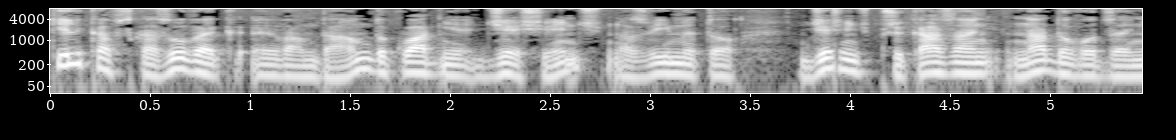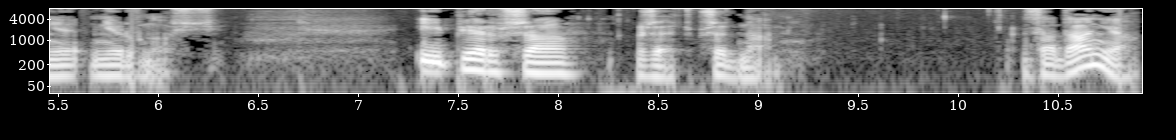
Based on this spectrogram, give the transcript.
Kilka wskazówek e, Wam dam, dokładnie 10, nazwijmy to 10 przykazań na dowodzenie nierówności. I pierwsza rzecz przed nami. Zadania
